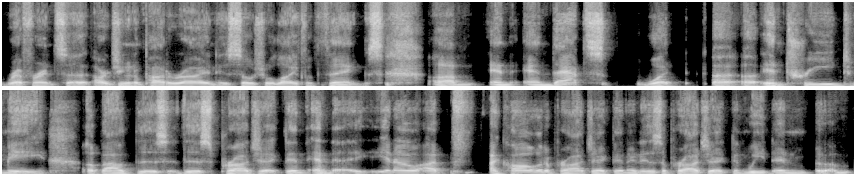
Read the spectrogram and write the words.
reference uh, Arjun Appadurai and his social life of things, um, and and that's what uh, uh, intrigued me about this this project. And and uh, you know, I I call it a project, and it is a project. And we and um,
